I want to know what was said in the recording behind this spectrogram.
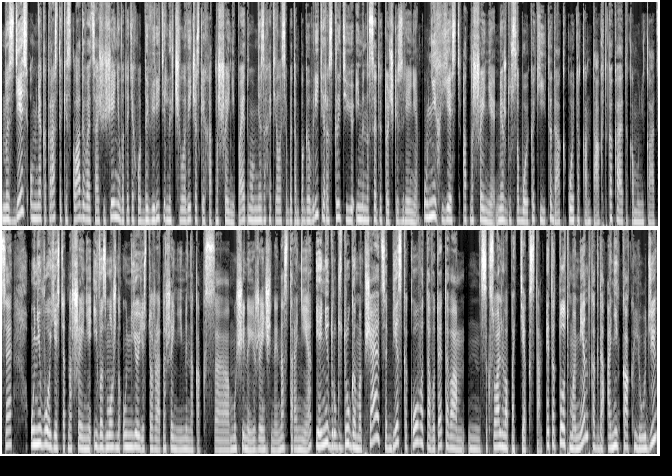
но здесь у меня как раз-таки складывается ощущение вот этих вот доверительных человеческих отношений, поэтому мне захотелось об этом поговорить и раскрыть ее именно с этой точки зрения. У них есть отношения между собой какие-то, да, какой-то контакт, какая-то коммуникация, у него есть отношения, и, возможно, у нее есть тоже отношения именно как с э, мужчиной и женщиной на стороне, и они друг с другом общаются без какого-то вот этого сексуального подтекста. Это тот момент, когда они как люди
